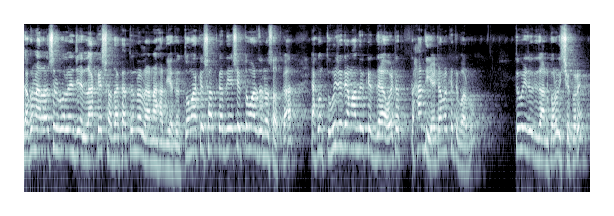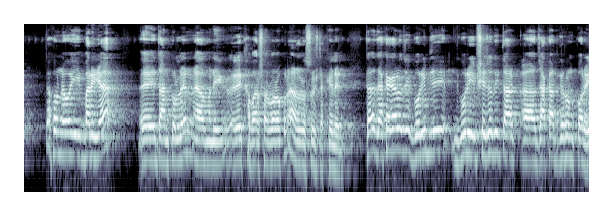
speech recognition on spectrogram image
তখন আল্লাহ রসুল বলেন যে, লাকে সদাকাতুন ও লানা হাদিয়াতুন, তোমাকে সৎকা দিয়েছে, তোমার জন্য সৎকা। এখন তুমি যদি আমাদেরকে দাও, এটা হাদিয়া এটা আমরা খেতে পারব। তুমি যদি দান করো, ইচ্ছে করে, তখন ওই বাড়িরা দান করলেন মানে খাবার সরবরাহ করে আর রসুল সেটা খেলেন। তাহলে দেখা গেল যে গরিব যে, গরিব, সে যদি তার জাকাত গ্রহণ করে,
